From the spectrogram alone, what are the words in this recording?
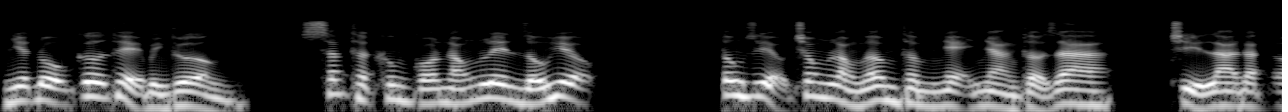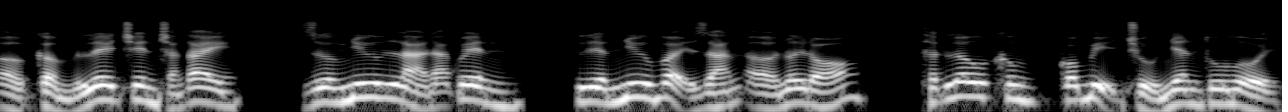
Nhiệt độ cơ thể bình thường, sắc thật không có nóng lên dấu hiệu. Tông Diệu trong lòng âm thầm nhẹ nhàng thở ra, chỉ là đặt ở cẩm lê trên trắng tay, dường như là đã quên, liền như vậy dán ở nơi đó, thật lâu không có bị chủ nhân thu hồi.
